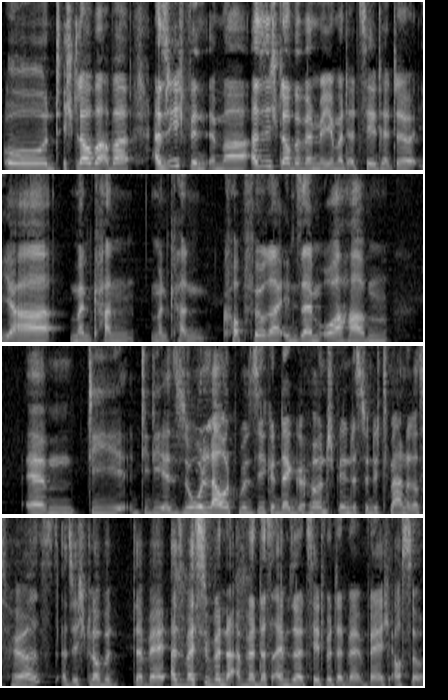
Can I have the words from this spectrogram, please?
und ich glaube aber, also ich bin immer, also ich glaube, wenn mir jemand erzählt hätte, ja, man kann, man kann Kopfhörer in seinem Ohr haben, ähm, die, die dir so laut Musik in dein Gehirn spielen, dass du nichts mehr anderes hörst. Also ich glaube, da wäre, also weißt du, wenn, wenn das einem so erzählt wird, dann wäre wär ich auch so,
